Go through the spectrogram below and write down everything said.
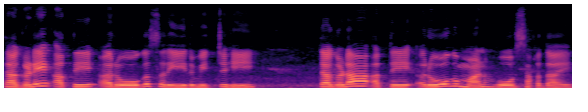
ਤਗੜੇ ਅਤੇ ਅਰੋਗ ਸਰੀਰ ਵਿੱਚ ਹੀ ਤਗੜਾ ਅਤੇ ਅਰੋਗ ਮਨ ਹੋ ਸਕਦਾ ਹੈ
